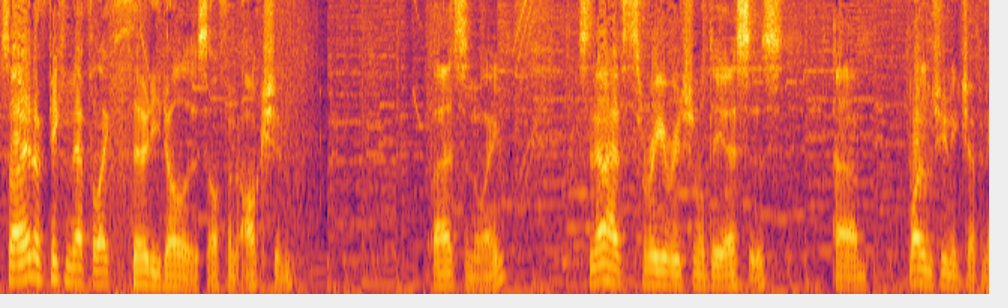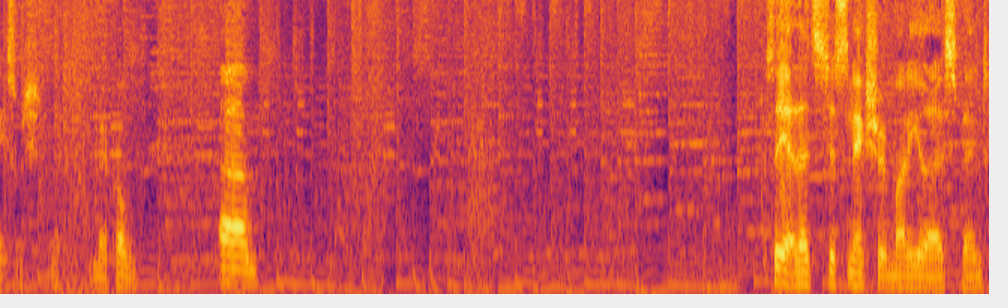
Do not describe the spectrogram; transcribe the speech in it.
So I ended up picking that for like $30 off an auction. That's annoying. So now I have three original DSs. Um, one of them's unique Japanese, which no problem. Um, so yeah, that's just an extra money that I've spent.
